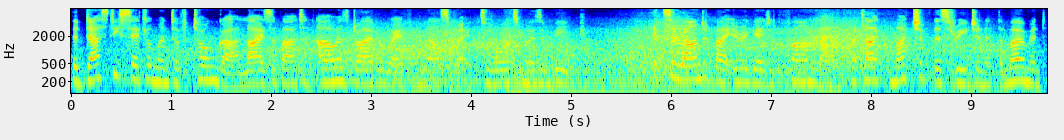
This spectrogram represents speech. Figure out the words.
The dusty settlement of Tonga lies about an hour's drive away from Nelspruit towards Mozambique. It's surrounded by irrigated farmland, but like much of this region at the moment,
